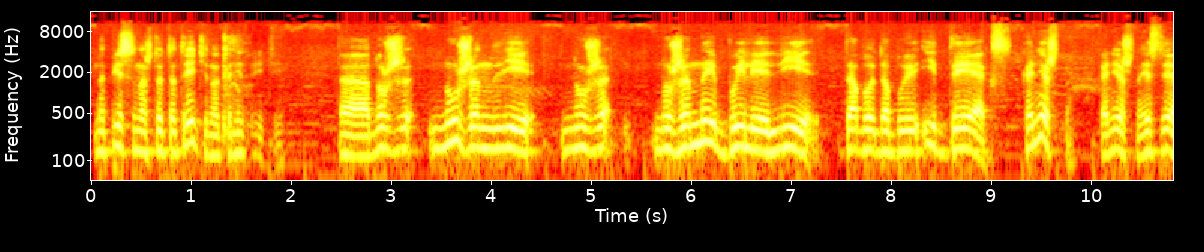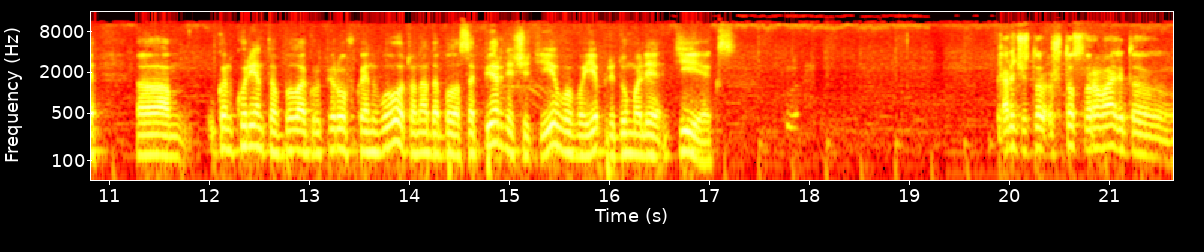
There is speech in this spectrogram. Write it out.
написано, что это третий, но это не третий. Э, нуж- нужен ли, нужен, нужны были ли WWE DX? Конечно, конечно. Если эм, у конкурентов была группировка НВО, то надо было соперничать, и ВВЕ придумали DX. Короче, что, что своровали, то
